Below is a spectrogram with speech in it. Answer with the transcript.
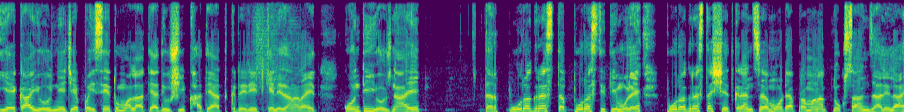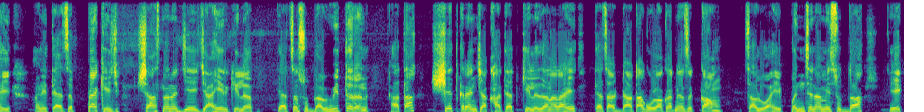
एका योजनेचे पैसे तुम्हाला त्या दिवशी खात्यात क्रेडिट केले जाणार आहेत. कोणती योजना आहे? तर पूरग्रस्त पूरस्थितीमुळे पूरग्रस्त शेतकऱ्यांचं मोठ्या प्रमाणात नुकसान झालेलं आहे आणि त्याचं पॅकेज शासनानं जे जाहीर केलं त्याचं सुद्धा वितरण आता शेतकऱ्यांच्या खात्यात केलं जाणार आहे. त्याचा डाटा गोळा करण्याचं काम चालू आहे. पंचनामेसुद्धा एक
